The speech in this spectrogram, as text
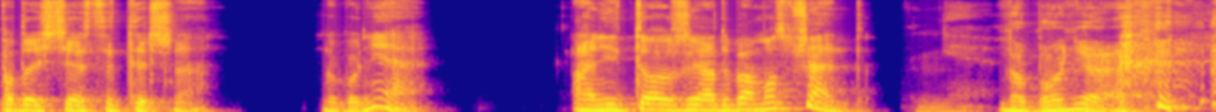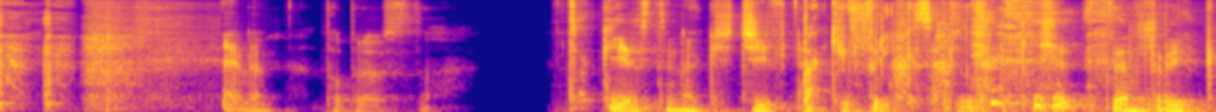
podejście estetyczne. No bo nie. Ani to, że ja dbam o sprzęt. Nie. No bo nie. nie wiem. Po prostu. Taki jestem jakiś dziwny. Taki freak za mnie. Taki jestem freak.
